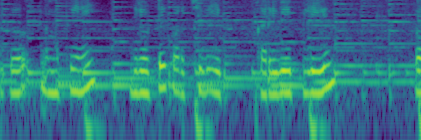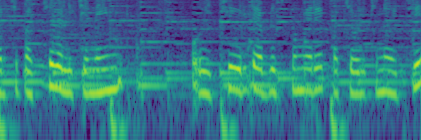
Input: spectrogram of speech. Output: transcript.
ഇപ്പോൾ നമുക്കിനി ഇതിലോട്ട് കുറച്ച് വേ കറിവേപ്പിലയും കുറച്ച് പച്ച വെളിച്ചെണ്ണയും ഒഴിച്ച് ഒരു ടേബിൾ സ്പൂൺ വരെ പച്ച വെളിച്ചെണ്ണ ഒഴിച്ച്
